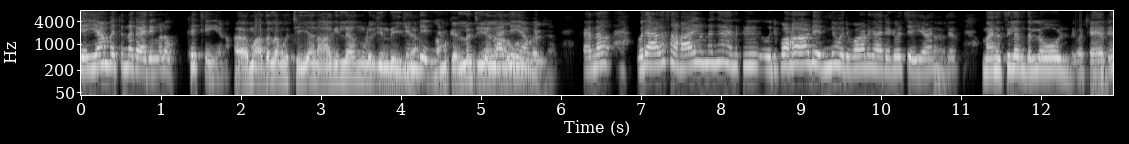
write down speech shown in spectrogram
ചെയ്യാൻ പറ്റുന്ന കാര്യങ്ങളൊക്കെ ചെയ്യണം. അത് മാത്രമല്ല നമുക്ക് ചെയ്യാനാകില്ല എന്നുള്ളൊരു ചിന്തയില്ല. നമുക്ക് എല്ലാം ചെയ്യാനാകും കാരണം ഒരാളെ സഹായം ഉണ്ടെങ്കിൽ എനിക്ക് ഒരുപാട് എന്നെ ഒരുപാട് കാര്യങ്ങൾ ചെയ്യാനുള്ള മനസ്സിൽ എന്തെല്ലോ ഉണ്ട്. പക്ഷെ ഒരു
